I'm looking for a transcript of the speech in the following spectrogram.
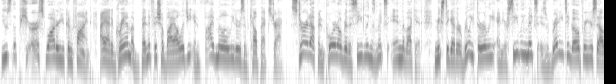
Use the purest water you can find. I add a gram of beneficial biology and 5 milliliters of kelp extract. Stir it up and pour it over the seedlings mix in the bucket. Mix together really thoroughly, and your seedling mix is ready to go for your cell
